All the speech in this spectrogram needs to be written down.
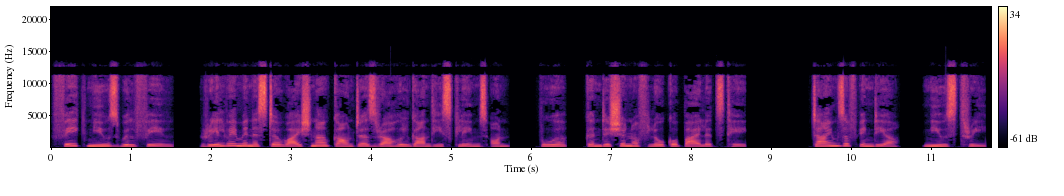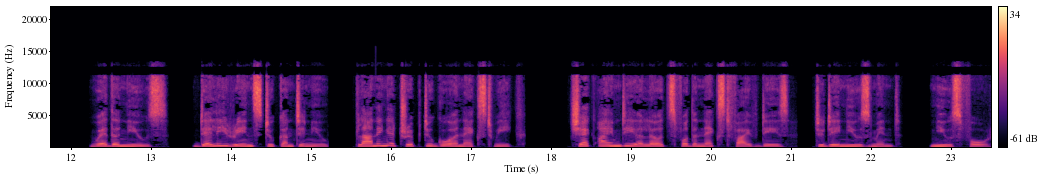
Fake news will fail. Railway Minister Vaishnaw counters Rahul Gandhi's claims on poor condition of loco pilots. The Times of India. News 3. Weather news. Delhi rains to continue. Planning a trip to Goa next week? Check IMD alerts for the next 5 days. Today News Mint. News 4.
